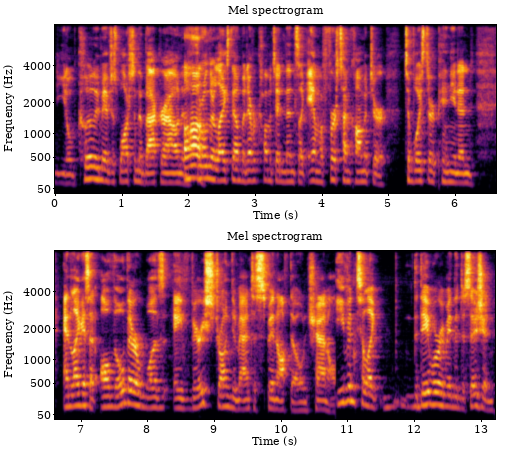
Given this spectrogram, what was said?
you know clearly may have just watched in the background and uh-huh. thrown their likes down but never commented and then it's like hey I'm a first time commenter to voice their opinion and and like I said, although there was a very strong demand to spin off the own channel, even to like the day where we made the decision,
